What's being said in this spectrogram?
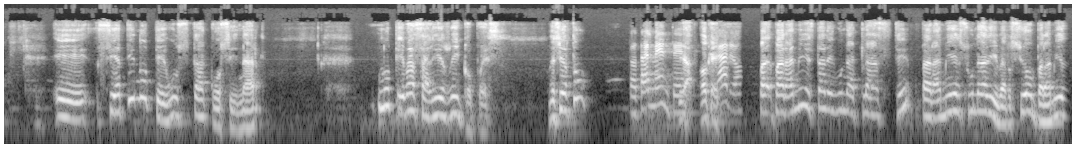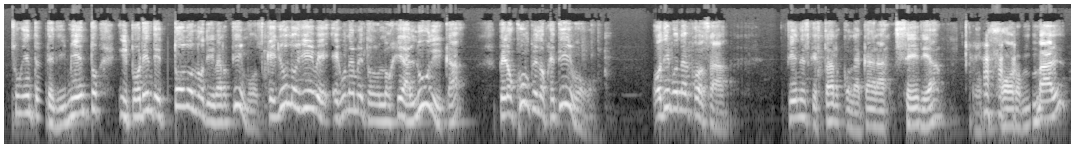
eh, si a ti no te gusta cocinar, no te va a salir rico, pues. ¿No es cierto? Totalmente. Claro. Pa- para mí estar en una clase, para mí es una diversión, para mí es un entretenimiento y por ende todos nos divertimos. Que yo lo lleve en una metodología lúdica, pero cumple el objetivo. O dime una cosa, tienes que estar con la cara seria, formal,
